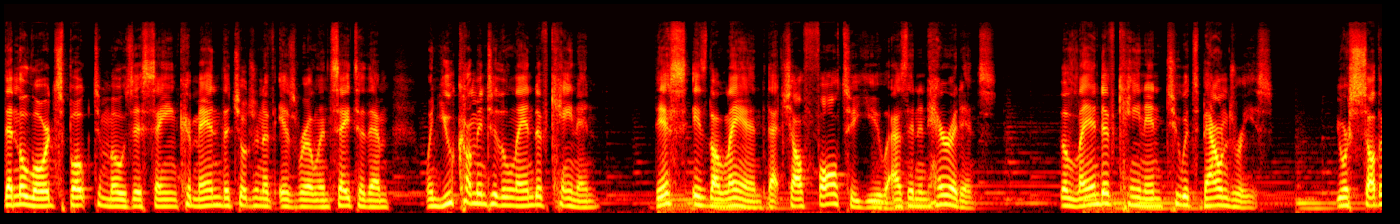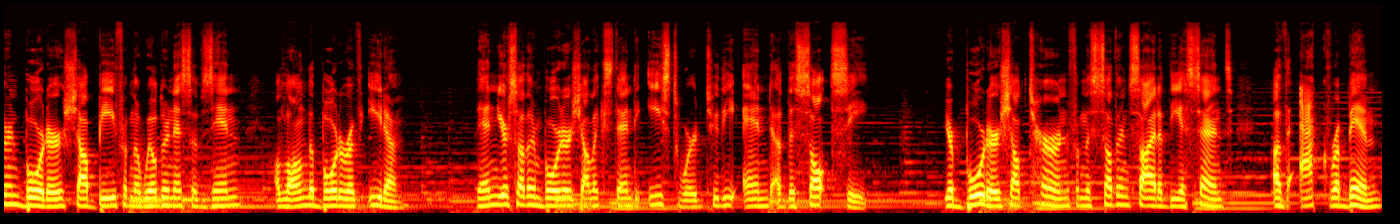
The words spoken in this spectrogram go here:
Then the Lord spoke to Moses, saying, Command the children of Israel and say to them, When you come into the land of Canaan, this is the land that shall fall to you as an inheritance, the land of Canaan to its boundaries. Your southern border shall be from the wilderness of Zin along the border of Edom. Then your southern border shall extend eastward to the end of the Salt Sea. Your border shall turn from the southern side of the ascent of Akrabim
